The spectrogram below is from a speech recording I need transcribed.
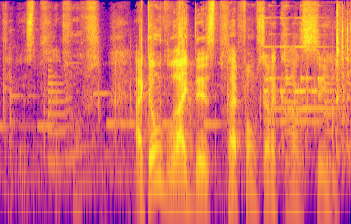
Okay, there's platforms. I don't like these platforms that I can't see.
